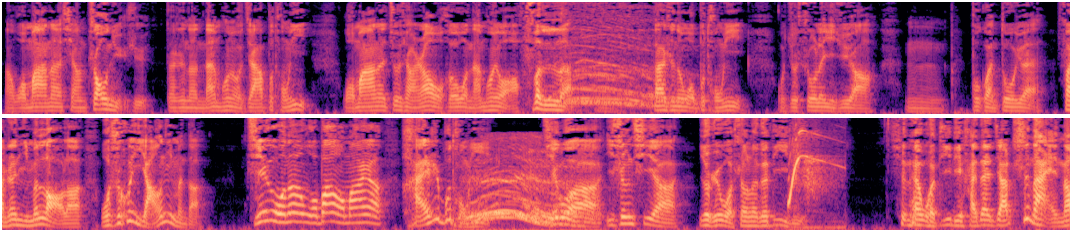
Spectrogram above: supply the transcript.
啊，我妈呢想招女婿，但是呢男朋友家不同意，我妈呢就想让我和我男朋友啊分了，但是呢我不同意，我就说了一句啊。嗯，不管多远，反正你们老了，我是会养你们的。结果呢，我爸我妈呀还是不同意。结果啊，一生气啊，又给我生了个弟弟。现在我弟弟还在家吃奶呢。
